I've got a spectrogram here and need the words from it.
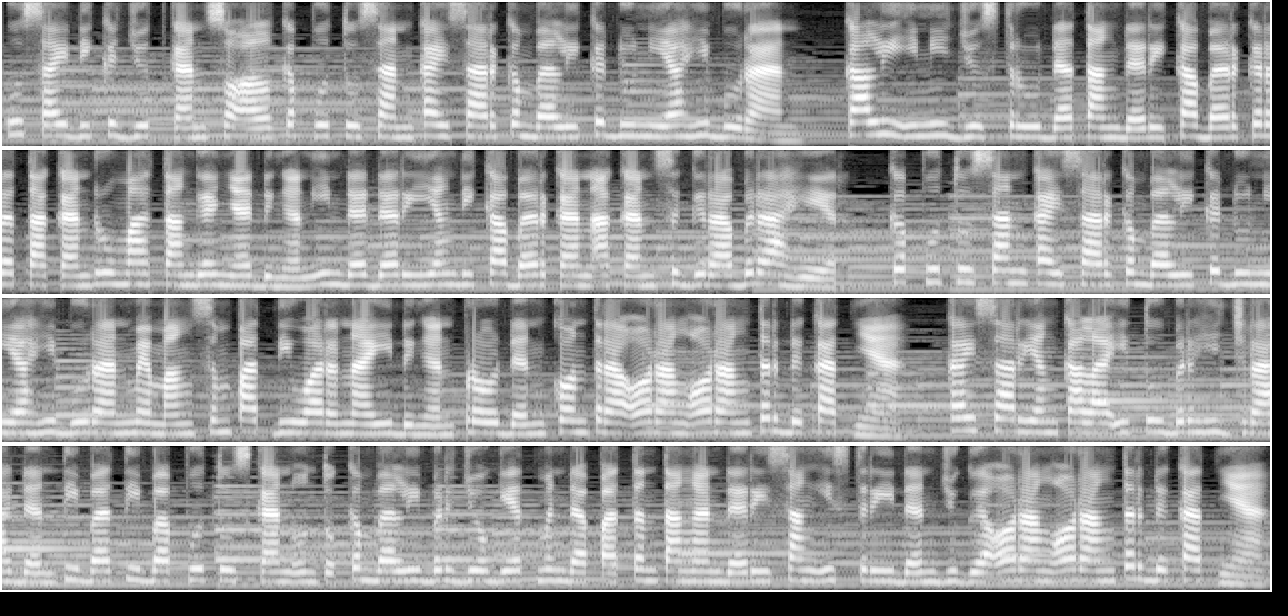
Usai dikejutkan soal keputusan Kaisar kembali ke dunia hiburan, kali ini justru datang dari kabar keretakan rumah tangganya dengan Indah Dari yang dikabarkan akan segera berakhir. Keputusan Kaisar kembali ke dunia hiburan memang sempat diwarnai dengan pro dan kontra orang-orang terdekatnya. Kaisar yang kala itu berhijrah dan tiba-tiba putuskan untuk kembali berjoget mendapat tentangan dari sang istri dan juga orang-orang terdekatnya.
